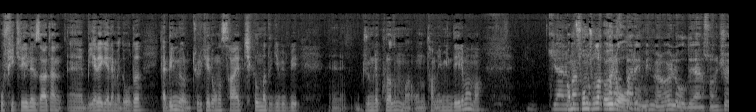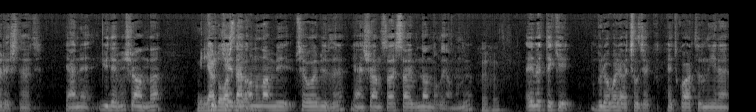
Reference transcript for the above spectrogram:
bu fikriyle zaten e, bir yere gelemedi. O da ya bilmiyorum Türkiye'de ona sahip çıkılmadı gibi bir cümle kuralım mı? Onu tam emin değilim ama Yani Ama sonuç olarak öyle oldu. Bilmiyorum öyle oldu yani sonuç öyle işte evet. Yani Udemy şu anda milyar dolar Türkiye'den sayılır. anılan bir şey olabilirdi. Yani şu an sadece sahibinden dolayı anılıyor. Hı hı. Elbette ki globale açılacak. Headquarter'ını yine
